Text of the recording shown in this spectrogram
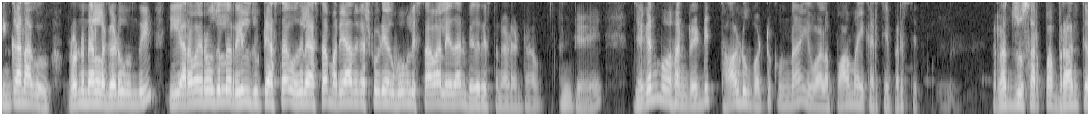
ఇంకా నాకు రెండు నెలల గడువు ఉంది. ఈ అరవై రోజుల్లో రీల్ జుట్టేస్తా వదిలేస్తా మర్యాదగా స్టూడియోకి భూములు ఇస్తావా లేదా అని బెదిరిస్తున్నాడంట. అంటే జగన్మోహన్ రెడ్డి తాడు పట్టుకున్నా ఇవాళ పామై కరిచే పరిస్థితి. రజ్జు సర్ప భ్రాంతో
